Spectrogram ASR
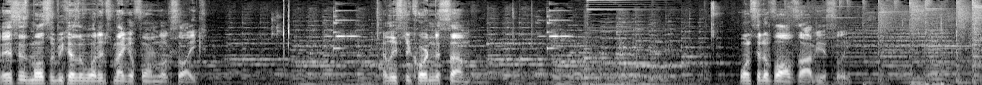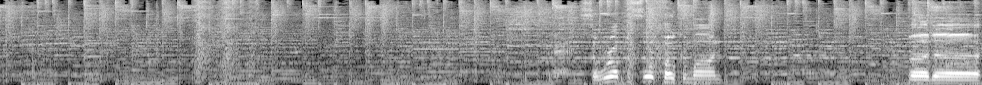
This is mostly because of what its mega form looks like. At least according to some. Once it evolves, obviously. So we're up to four Pokemon. But, uh...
